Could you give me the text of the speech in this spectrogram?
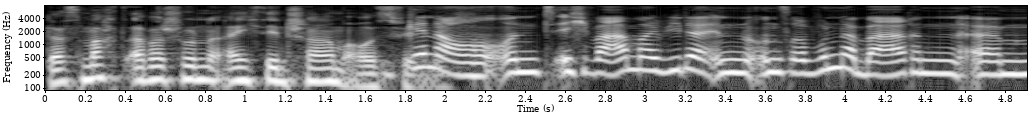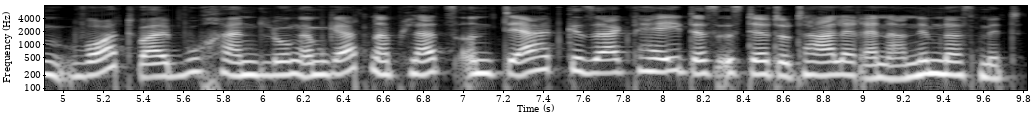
Das macht aber schon eigentlich den Charme aus, Genau, und ich war mal wieder in unserer wunderbaren ähm, Wortwahlbuchhandlung am Gärtnerplatz und der hat gesagt, hey, das ist der totale Renner, nimm das mit.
